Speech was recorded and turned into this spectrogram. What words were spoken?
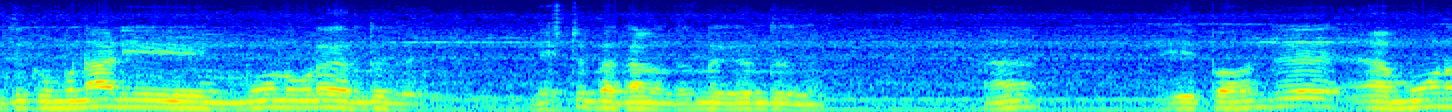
இதுக்கு முன்னாடி மூணு கூட இருந்தது. வெஸ்ட் பெங்கால் இருந்து இருந்தது. ஆ, இப்போ வந்து மூணு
